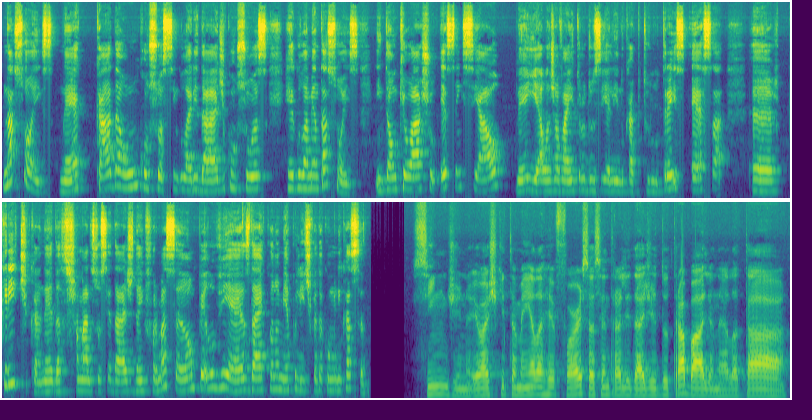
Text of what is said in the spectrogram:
nações, né? Cada um com sua singularidade, com suas regulamentações. Então, o que eu acho essencial, né, e ela já vai introduzir ali no capítulo 3, é essa uh, crítica né, da chamada sociedade da informação pelo viés da economia política da comunicação. Sim, Gina, eu acho que também ela reforça a centralidade do trabalho, né? Ela está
